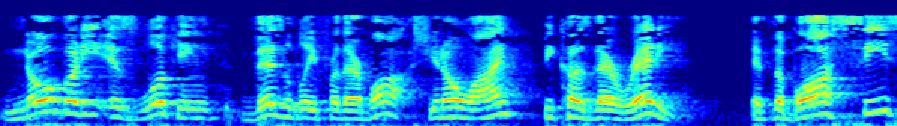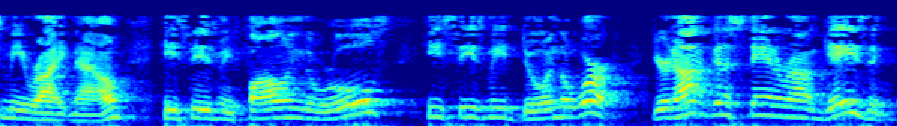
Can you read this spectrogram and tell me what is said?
nobody is looking visibly for their boss. You know why? Because they're ready. If the boss sees me right now, he sees me following the rules, He sees me doing the work. You're not going to stand around gazing.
